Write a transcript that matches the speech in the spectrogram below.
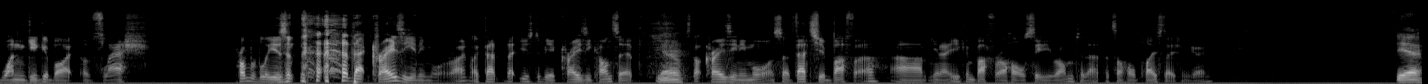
one gigabyte of flash probably isn't that crazy anymore, right? Like that that used to be a crazy concept. Yeah, it's not crazy anymore. So if that's your buffer, um, you know, you can buffer a whole CD-ROM to that. That's a whole PlayStation game. Yeah,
